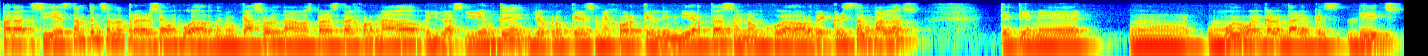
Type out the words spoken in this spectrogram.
para, si están pensando traerse a un jugador de Newcastle nada más para esta jornada y la siguiente, yo creo que es mejor que le inviertas en un jugador de Crystal Palace que tiene un, muy buen calendario que es Leeds,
